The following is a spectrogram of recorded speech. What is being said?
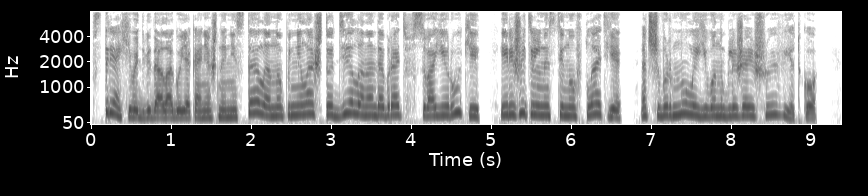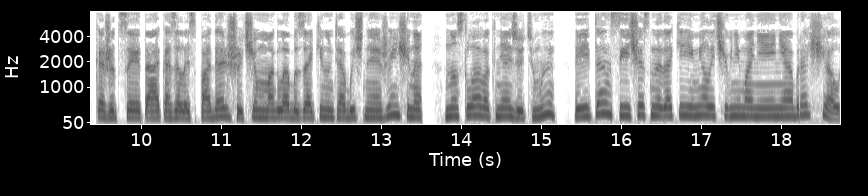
Встряхивать бедолагу я, конечно, не стала, но поняла, что дело надо брать в свои руки, и, решительно стянув платье, отшвырнула его на ближайшую ветку. Кажется, это оказалось подальше, чем могла бы закинуть обычная женщина, но слава князю тьмы, Эйтан сейчас на такие мелочи внимания не обращал.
